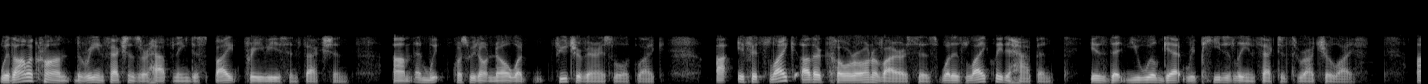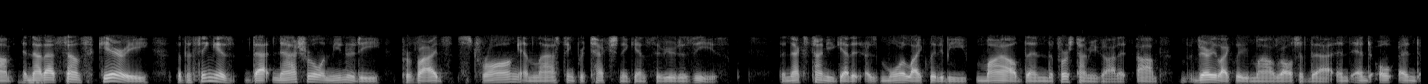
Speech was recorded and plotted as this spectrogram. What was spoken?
With Omicron, the reinfections are happening despite previous infection. Um, and we, of course, we don't know what future variants will look like. Uh, if it's like other coronaviruses, what is likely to happen is that you will get repeatedly infected throughout your life. Um, and now that sounds scary, but the thing is that natural immunity provides strong and lasting protection against severe disease. The next time you get it is more likely to be mild than the first time you got it. Um, very likely to be mild relative to that. And and oh, and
